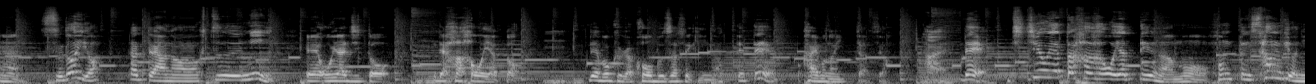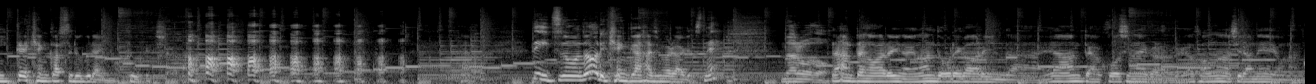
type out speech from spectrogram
うん、すごいよ。だってあの普通に、えー親父とで母親と。うん。で僕が後部座席に乗ってて買い物行ったんですよ。はい。で父親と母親っていうのはもう本当に3秒に1回喧嘩するぐらいの夫婦でしたから、はい。でいつも通り喧嘩始まるわけですねなるほど。あんたが悪いのよ。なんで俺が悪いんだ。いやあんたがこうしないから。いやそんなの知らねえよ。なんていう。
